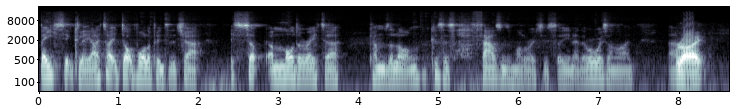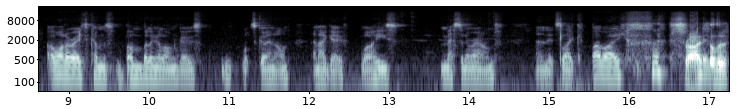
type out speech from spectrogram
Basically, I type dot wallop into the chat. It's so, a moderator comes along because there's thousands of moderators, so you know they're always online. Um, Right. A moderator comes bumbling along, goes, "What's going on?" And I go, "Well, he's messing around," and it's like, "Bye bye." Right. So there's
